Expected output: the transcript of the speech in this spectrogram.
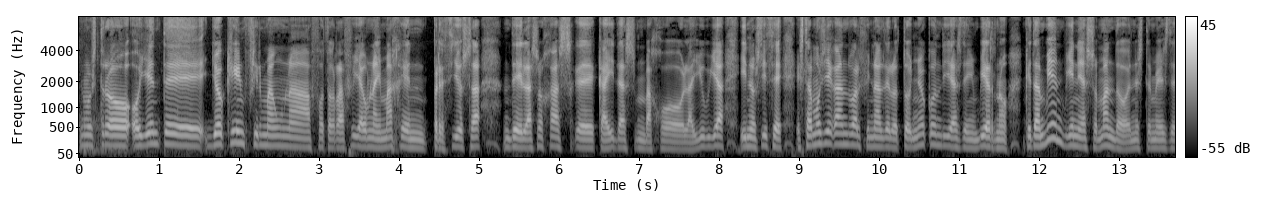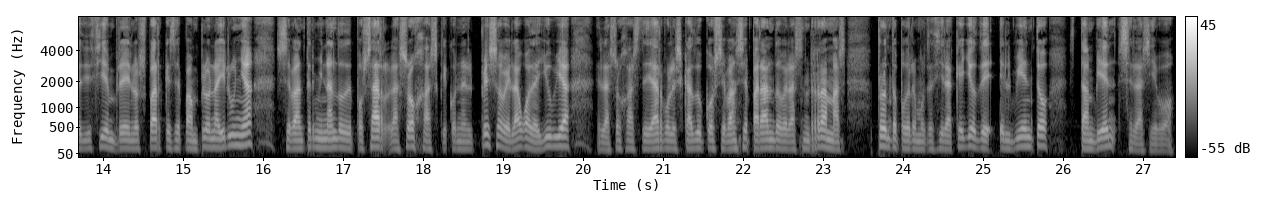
Nuestro oyente Joaquín firma una fotografía, una imagen preciosa de las hojas eh, caídas bajo la lluvia y nos dice, estamos llegando al final del otoño con días de invierno, que también viene asomando en este mes de diciembre en los parques de Pamplona y Iruña. Se van terminando de posar las hojas que con el peso del agua de lluvia, las hojas de árboles caducos se van separando de las ramas. Pronto podremos decir aquello de el viento también se las llevó.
